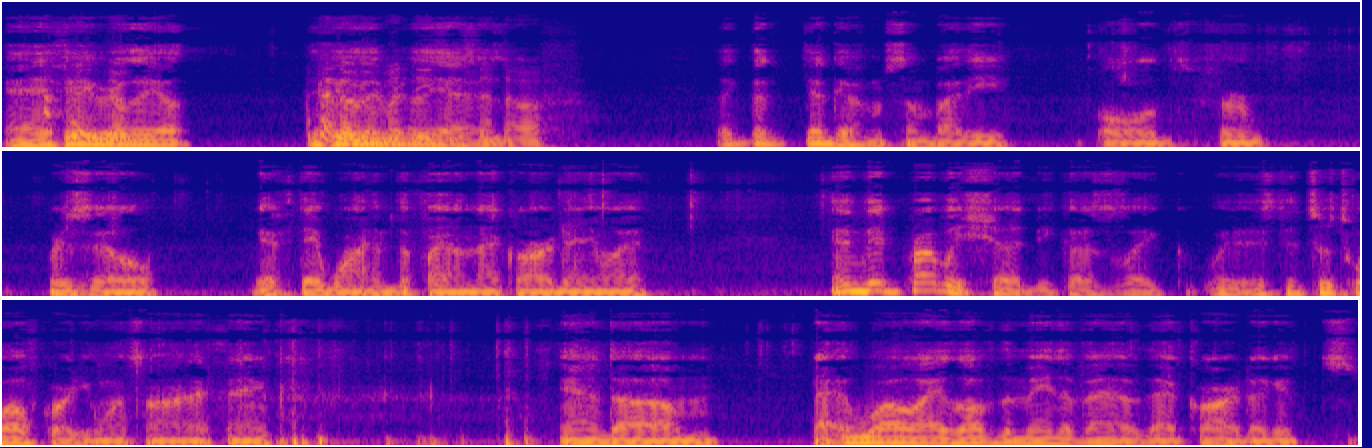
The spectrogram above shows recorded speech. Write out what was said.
And if he really, if he think they'll give him a really decent has- off. like they'll, they'll give him somebody old for Brazil if they want him to fight on that card anyway. And they probably should because like it's the two twelve card he wants on, I think. And um, well, I love the main event of that card. Like it's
